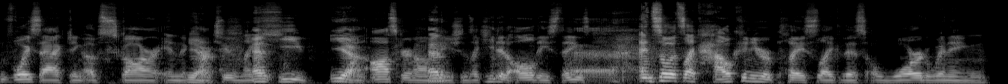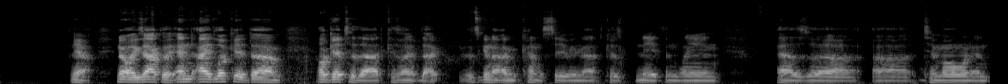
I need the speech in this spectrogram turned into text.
voice acting of Scar in the Yeah. cartoon. Like And- he yeah won Oscar nominations. like he did all these things. uh, And so it's like, how can you replace like this award-winning? Yeah, no exactly and i look at um i'll get to that because i that is gonna i'm kind of saving that because nathan lane as uh uh timon and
